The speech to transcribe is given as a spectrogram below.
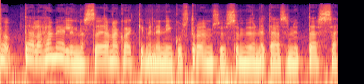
No, täällä Hämeenlinnassa ja aina kaikki menee niin kuin Strömsössä, myönnetään se nyt tässä.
